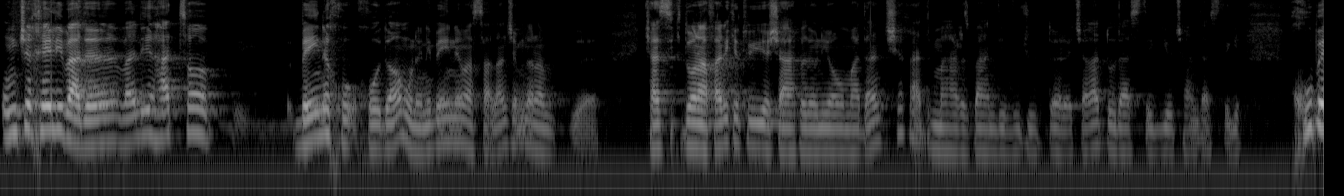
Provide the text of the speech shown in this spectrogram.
اون که خیلی بده ولی حتی بین خدامون یعنی بین مثلا چه می‌دونم کسی که دو نفری که توی یه شهر به دنیا اومدن چقدر مرزبندی وجود داره؟ چقدر دو دستگی و چند دستگی؟ خوب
